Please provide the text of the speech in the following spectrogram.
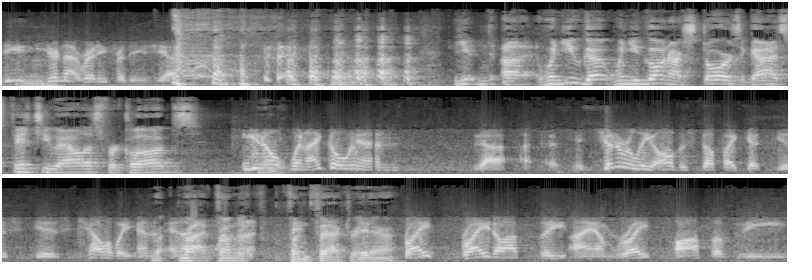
you- you're not ready for these yet." you, uh, when you go when you go in our stores, the guys fit you, Alice, for clubs. You know, when I go in, uh, generally all the stuff I get is is Callaway, and, and right from the from the factory it's there. Right, right off the. I am right off of the.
